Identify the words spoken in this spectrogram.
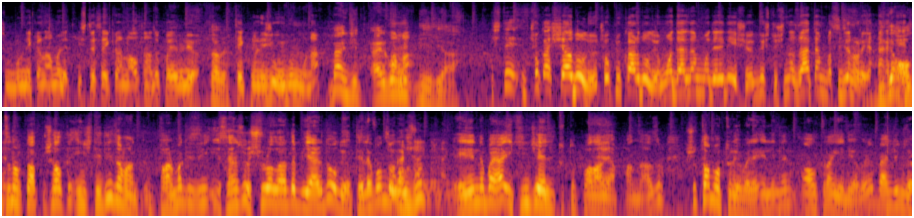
Şimdi bunun ekranı AMOLED. İstese ekranın altına da koyabiliyor. Tabii. Teknoloji uygun buna. Bence ergonomik Ama- değil ya. İşte çok aşağıda oluyor, çok yukarıda oluyor. Modelden modele değişiyor. Güç dışında zaten basacaksın oraya. Bir de 6.66 inç dediğin zaman parmak izi sensörü şuralarda bir yerde oluyor. Telefon da Çok uzun. Elini bayağı ikinci el tutup falan Evet. yapman lazım. Şu tam oturuyor böyle elinin altına geliyor böyle. Bence güzel.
